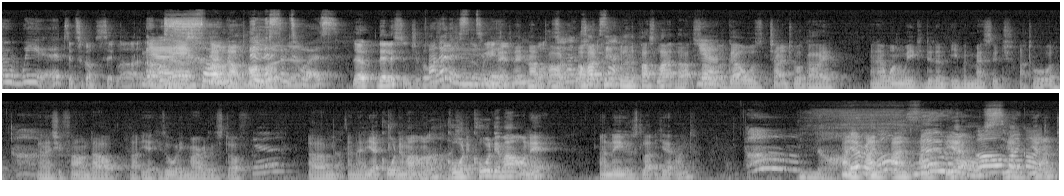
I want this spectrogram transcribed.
so weird. Instagram's sick like that. Yeah. It was so. Yeah, no, they right, listen yeah. to us. They they listen to your I know they conversations, listen to read me. They, it, they're nabbed watch. hard. Hundred I've had people in the past like that. So Yeah. a girl was chatting to a guy, and then one week he didn't even message at all, and then she found out that yeah he's already married and stuff. Yeah. Um, That's and then yeah called him out on it. Called called him out on it, and he was like yeah and. No. And, No and, remorse? and, No yeah, remorse. Oh yeah, my God. Yeah, and,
